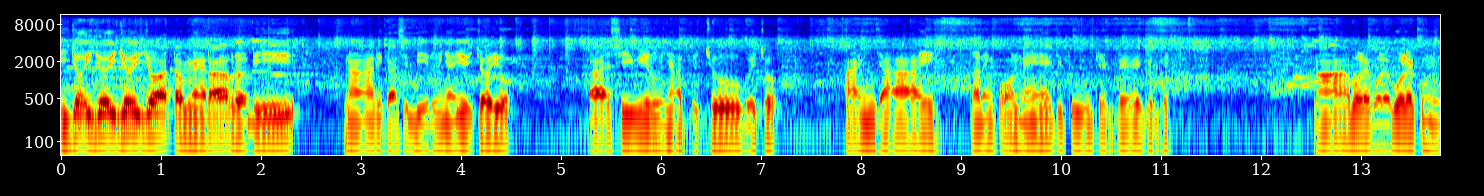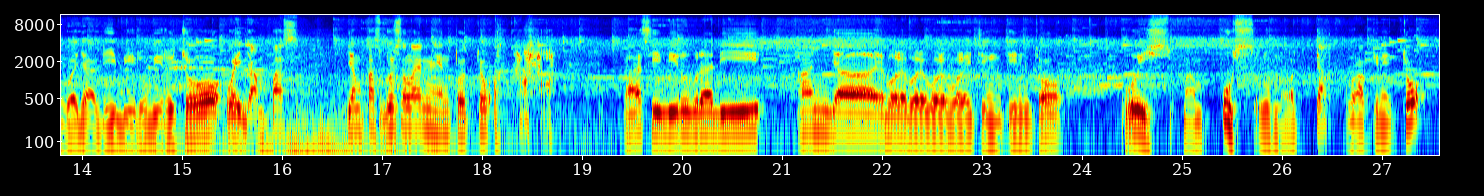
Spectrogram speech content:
Hijau hijau hijau hijau atau merah brody nah dikasih birunya yuk coy yuk. Kasih birunya tuh cu gue cu anjay yang konek gitu geblek geblek. Nah boleh boleh boleh kuning gue jadi biru biru cok. Woi jam pas jam pas gue selain ngentot cok. Kasih biru brady anjay boleh boleh boleh boleh cincin cok. Wih mampus lu meledak gue akhirnya cok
